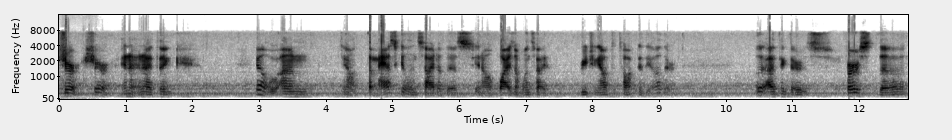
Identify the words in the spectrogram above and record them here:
Sure, sure, and and I think you know on you know the masculine side of this, you know, why isn't one side reaching out to talk to the other? I think there's first the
